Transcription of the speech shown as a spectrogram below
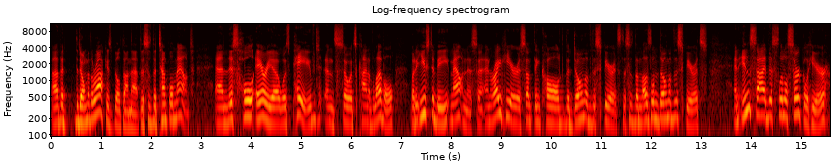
The, the Dome of the Rock is built on that. This is the Temple Mount. And this whole area was paved, and so it's kind of level, but it used to be mountainous. And right here is something called the Dome of the Spirits. This is the Muslim Dome of the Spirits. And inside this little circle here,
